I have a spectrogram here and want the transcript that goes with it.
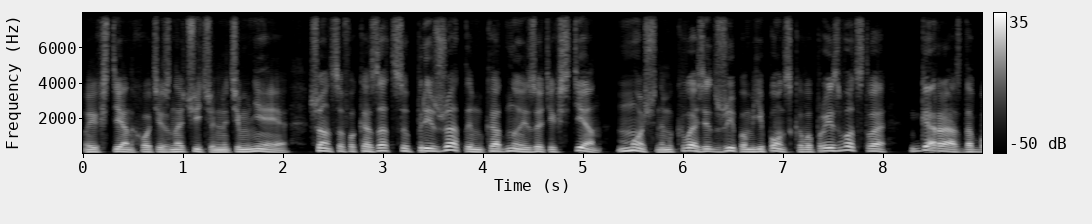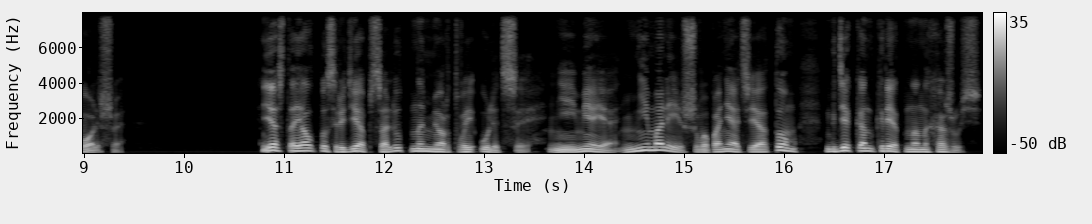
У их стен хоть и значительно темнее, шансов оказаться прижатым к одной из этих стен, мощным квази-джипом японского производства, гораздо больше. Я стоял посреди абсолютно мертвой улицы, не имея ни малейшего понятия о том, где конкретно нахожусь.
